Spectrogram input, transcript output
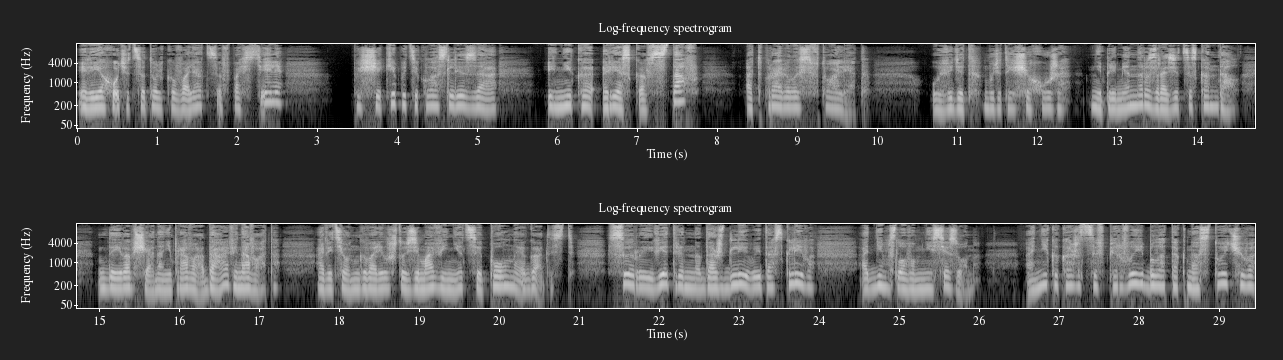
Илье хочется только валяться в постели?» По щеке потекла слеза, и Ника, резко встав, отправилась в туалет. Увидит, будет еще хуже. Непременно разразится скандал. Да и вообще она не права, да, виновата. А ведь он говорил, что зима в Венеции — полная гадость. Сыро и ветрено, дождливо и тоскливо. Одним словом, не сезон. А Ника, кажется, впервые была так настойчива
